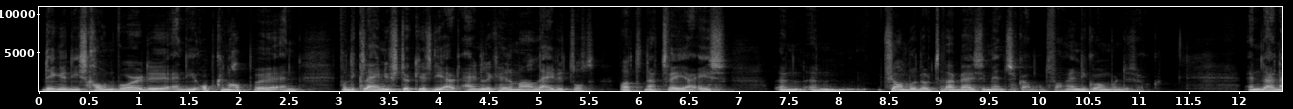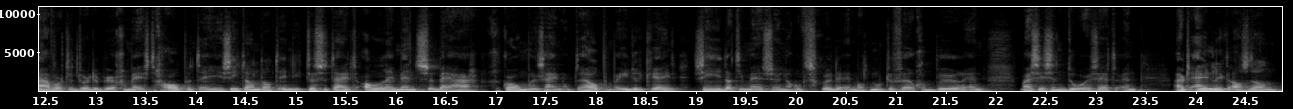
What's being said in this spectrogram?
dingen die schoon worden en die opknappen en van die kleine stukjes die uiteindelijk helemaal leiden tot wat na twee jaar is, een, een chambre waarbij ze mensen kan ontvangen. En die komen dus ook. En daarna wordt het door de burgemeester geopend. En je ziet dan dat in die tussentijd allerlei mensen bij haar gekomen zijn om te helpen. Maar iedere keer zie je dat die mensen hun hoofd schudden en wat moet er veel gebeuren. En, maar ze is een doorzetter. En uiteindelijk, als dan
